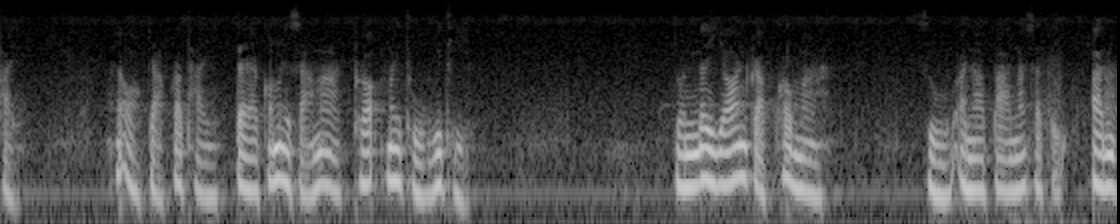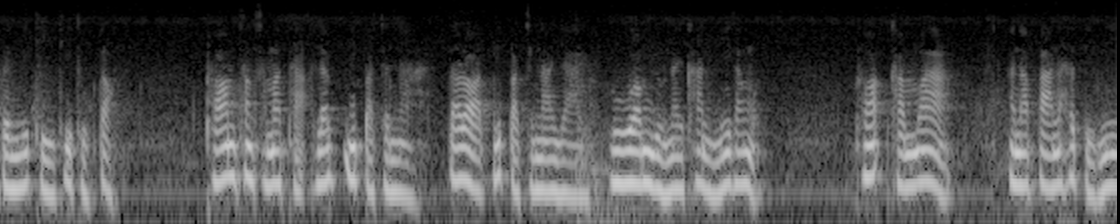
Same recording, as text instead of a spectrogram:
ภัยให้ออกจากพระไทย แต่ก็ไม่สามารถเพราะไม่ถูกวิธี จนได้ย้อนกลับเข้ามา สู่อนาปานสติ อันเป็นวิธีที่ถูกต้อง พร้อมทั้งสมถะและวิปัสสนา ตลอดวิปัสสนาญาณรวมอยู่ในขั้นนี้ทั้งหมด เพราะคำว่า อนาปานสตินี้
